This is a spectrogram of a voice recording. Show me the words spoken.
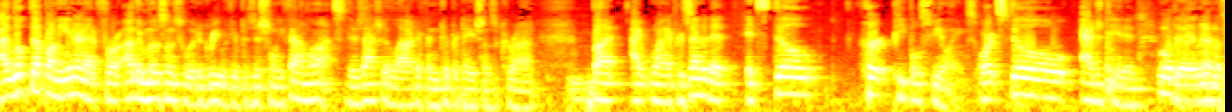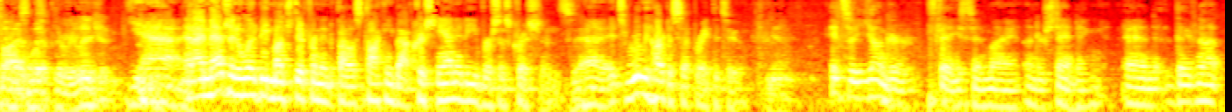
I looked up on the internet for other Muslims who would agree with your position. We found lots. There's actually a lot of different interpretations of Quran, but I, when I presented it, it still hurt people's feelings, or it's still agitated. Well, they identify with the religion. Yeah, and I imagine it wouldn't be much different if I was talking about Christianity versus Christians. Uh, it's really hard to separate the two. Yeah. it's a younger faith, in my understanding, and they've not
